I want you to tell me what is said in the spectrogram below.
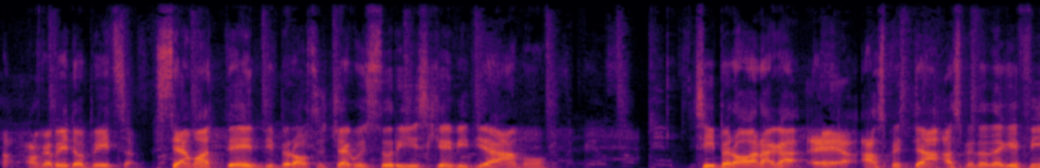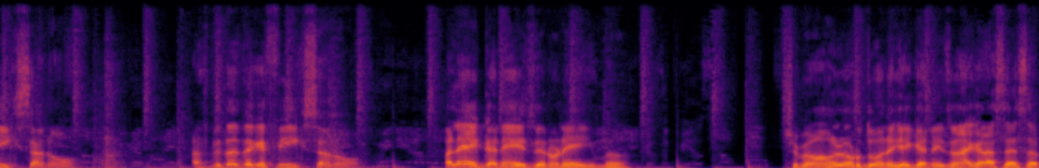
No, ho capito, pizza. Stiamo attenti, però, se c'è questo rischio, evitiamo. Sì, però, raga, eh, aspetta- aspettate che fixano. Aspettate che fixano. Ma lei è ganese, non aim? C'è abbiamo l'ordone che è ganese, non è che è la stessa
